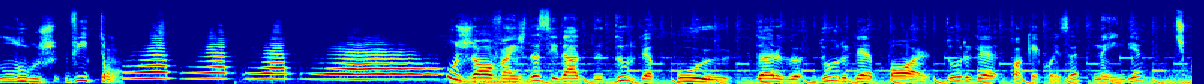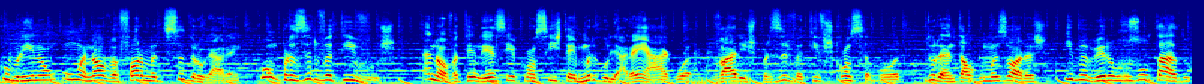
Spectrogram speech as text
Luz Viton. Os jovens da cidade de Durgapur, Durga, Durgapur, Durga qualquer coisa, na Índia, descobriram uma nova forma de se drogarem, com preservativos. A nova tendência consiste em mergulhar em água vários preservativos com sabor durante algumas horas e beber o resultado.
